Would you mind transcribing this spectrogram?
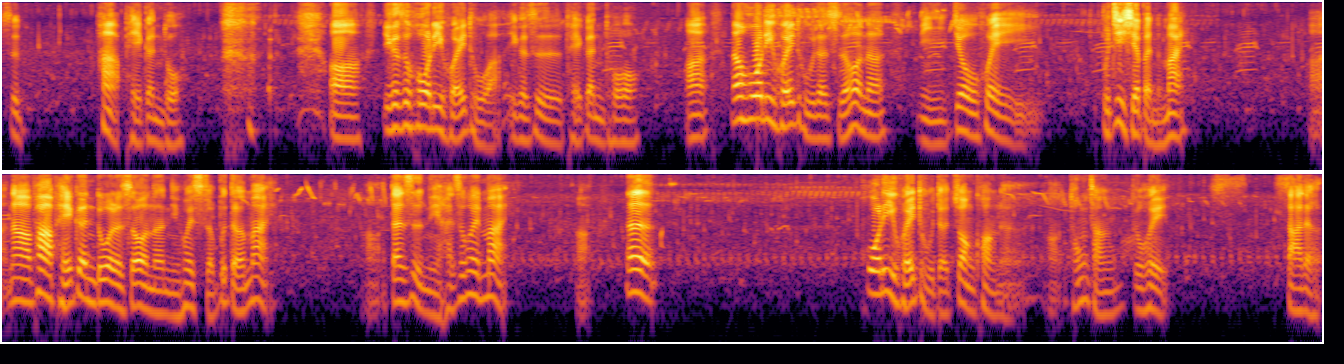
是怕赔更多哦，一个是获利回吐啊，一个是赔更多。啊，那获利回吐的时候呢，你就会不计血本的卖啊。那怕赔更多的时候呢，你会舍不得卖啊，但是你还是会卖啊。那获利回吐的状况呢，啊，通常就会杀的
